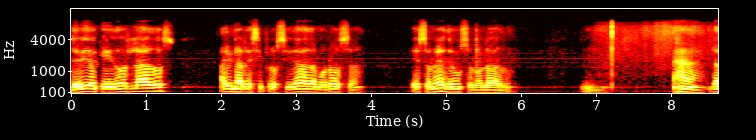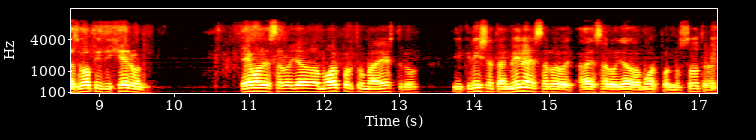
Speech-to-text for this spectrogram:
Debido a que hay dos lados, hay una reciprocidad amorosa. Eso no es de un solo lado. Mm. Las gopis dijeron, hemos desarrollado amor por tu maestro y Krishna también ha desarrollado amor por nosotras.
